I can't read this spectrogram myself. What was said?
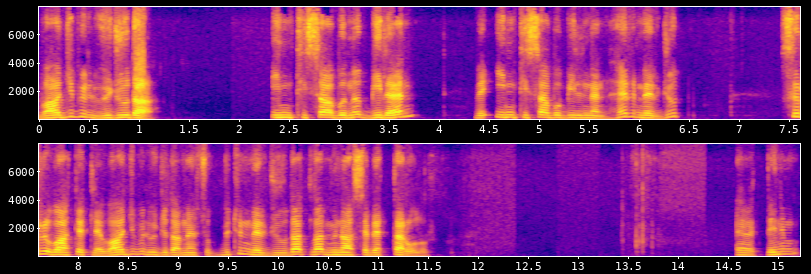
vacibül vücuda intisabını bilen ve intisabı bilinen her mevcut sırrı vahdetle vacibül vücuda mensup bütün mevcudatla münasebettar olur. Evet benim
